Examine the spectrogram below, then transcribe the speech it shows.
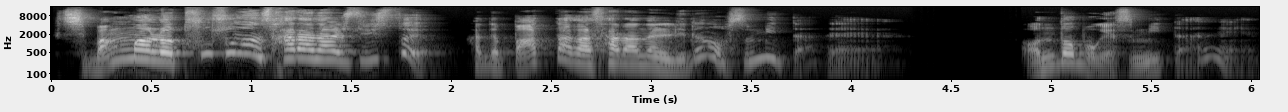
그치, 막말로 투수는 살아날 수 있어요. 근데 빠따가 살아날 일은 없습니다. 예. 언더 보겠습니다. 예.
